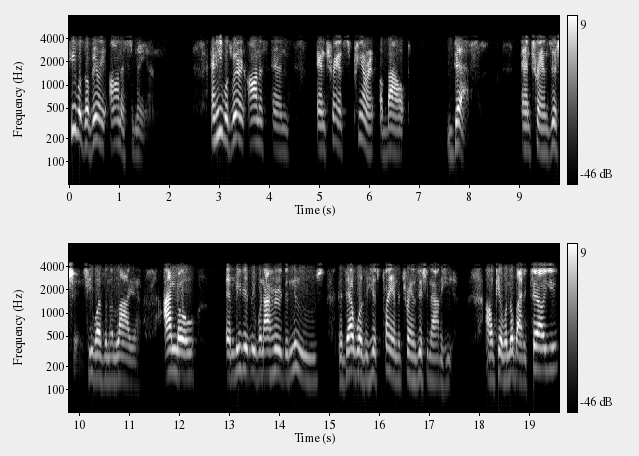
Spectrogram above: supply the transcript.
he was a very honest man, and he was very honest and and transparent about death and transitions. He wasn't a liar. I know immediately when I heard the news that that wasn't his plan to transition out of here. I don't care what nobody tell you.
